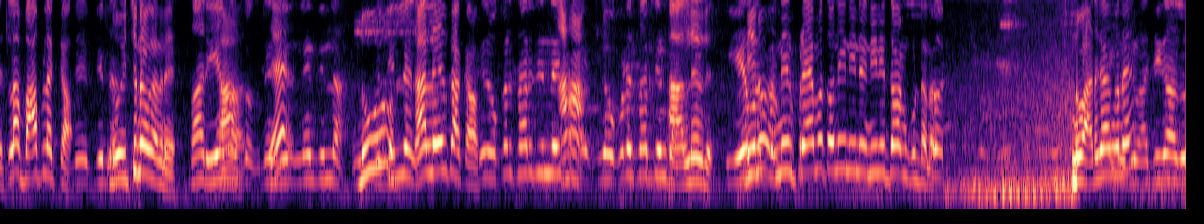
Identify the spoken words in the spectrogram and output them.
ఎట్లా బాపు లెక్క? నువ్వు ఇచ్చినావు తిన్నా. నువ్వు? లేదు కాక. తింటా. లేదు. నేను నేను ప్రేమతో నేను నేను ఇద్దాం అనుకుంటాను? నువ్వు అడగంగానే? అది కాదు.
